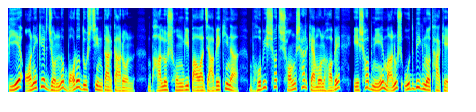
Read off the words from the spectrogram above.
বিয়ে অনেকের জন্য বড় দুশ্চিন্তার কারণ। ভালো সঙ্গী পাওয়া যাবে কিনা ভবিষ্যৎ সংসার কেমন হবে? এসব নিয়ে মানুষ উদ্বিগ্ন থাকে।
